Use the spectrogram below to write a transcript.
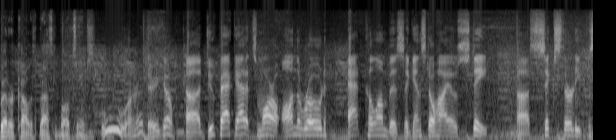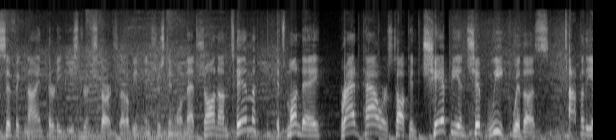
better, college basketball teams. Ooh, all right, there you go. Uh, Duke back at it tomorrow on the road at Columbus against Ohio State. Uh, 6:30 Pacific, 9:30 Eastern starts. That'll be an interesting one. That's Sean. I'm Tim. It's Monday. Brad Powers talking championship week with us. Top of the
